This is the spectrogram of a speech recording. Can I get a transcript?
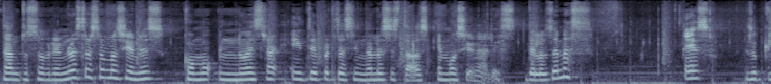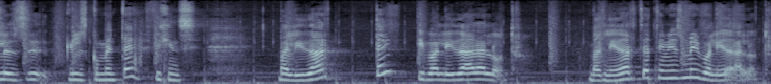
tanto sobre nuestras emociones como en nuestra interpretación de los estados emocionales de los demás. Eso, eso que les, que les comenté, fíjense, validarte y validar al otro, validarte a ti mismo y validar al otro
